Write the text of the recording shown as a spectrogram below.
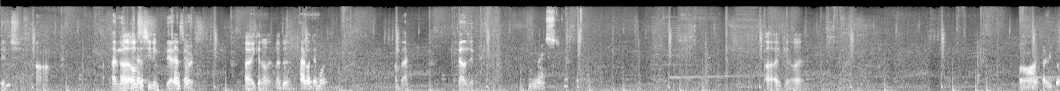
Inch? Uh I have no Uh, off the ceiling. Yeah, that's Center. yours. I cannot, my bad. I got demo. I'm back. Challenging. Nice. I cannot. Oh, very good.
